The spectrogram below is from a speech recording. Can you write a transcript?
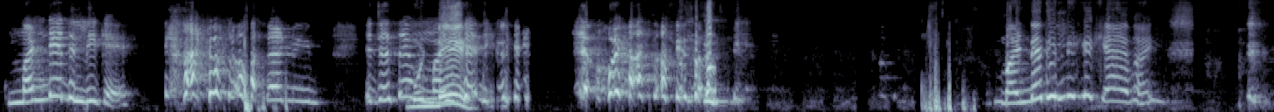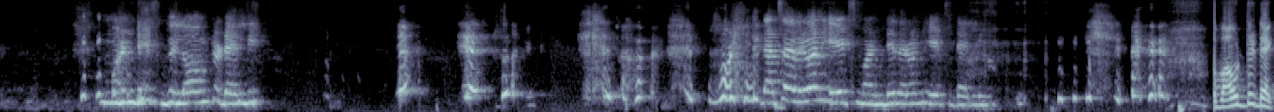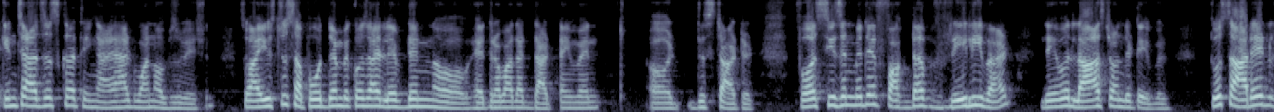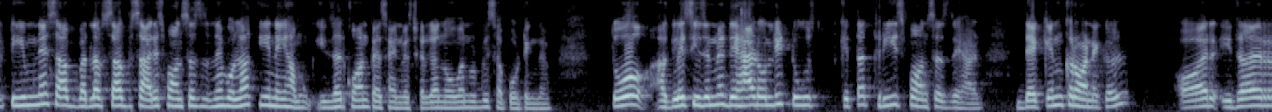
Monday Delhi ke. I don't know what that means. It just says Monday. Monday Delhi. Oh, yeah, sorry, sorry. Monday Delhi के क्या है भाई Mondays belong to Delhi. Monday. That's why everyone hates Mondays, everyone hates Delhi. About the Deccan Chargers ka thing, I had one observation. So I used to support them because I lived in uh, Hyderabad at that time when uh, this started. First season में they fucked up really bad. They were last on the table. तो सारे team ने सब मतलब सब सारे sponsors ने बोला कि नहीं हम इधर कौन पैसा इन्वेस्ट करेगा no one would be supporting them तो अगले सीज़न में दे हैड ओनली टू कितना three sponsors they had Deccan Chronicle और इधर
